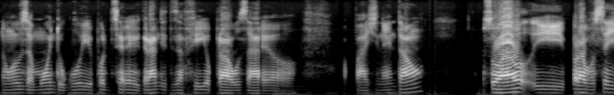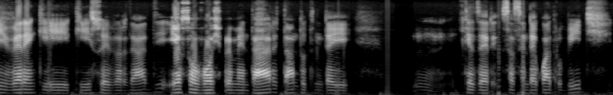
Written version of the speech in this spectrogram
Não usa muito o GUI, pode ser um grande desafio para usar uh, a página. Então, pessoal, e para vocês verem que, que isso é verdade, eu só vou experimentar tanto 30 hum, quer dizer 64 bits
